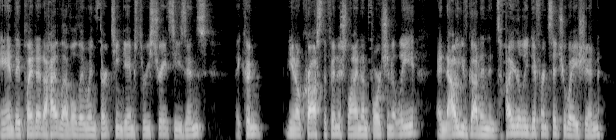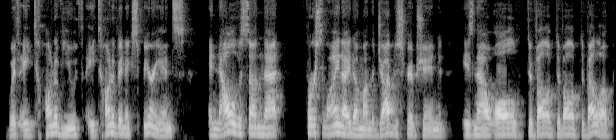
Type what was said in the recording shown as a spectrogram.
and they played at a high level. They win 13 games, three straight seasons. They couldn't, you know, cross the finish line, unfortunately. And now you've got an entirely different situation with a ton of youth, a ton of inexperience. And now all of a sudden, that first line item on the job description is now all develop, develop, develop.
